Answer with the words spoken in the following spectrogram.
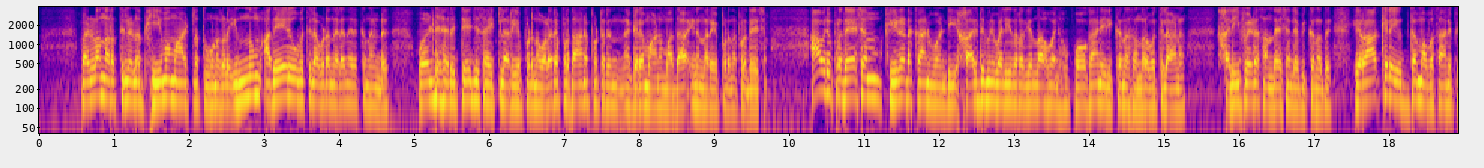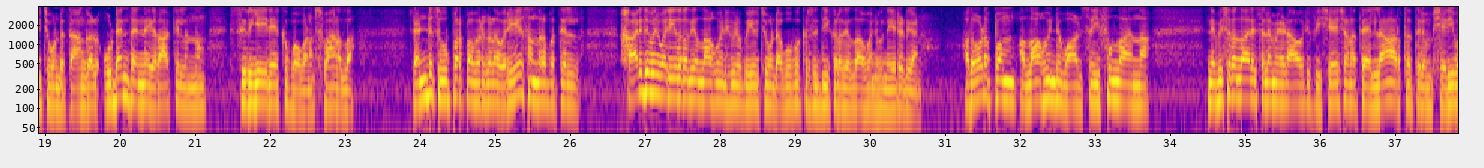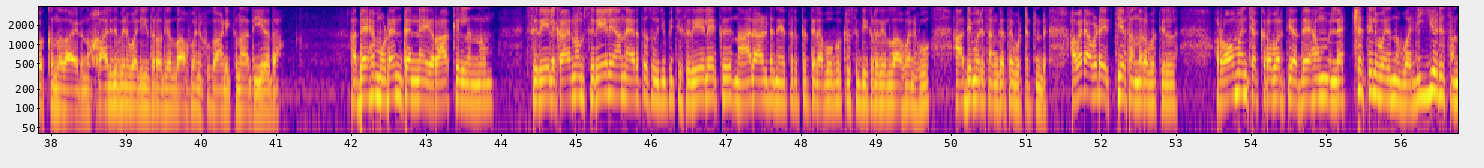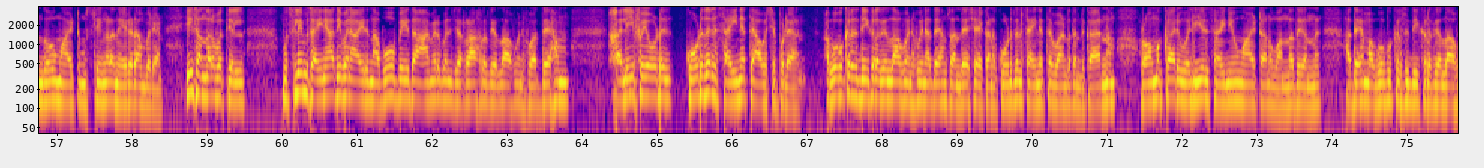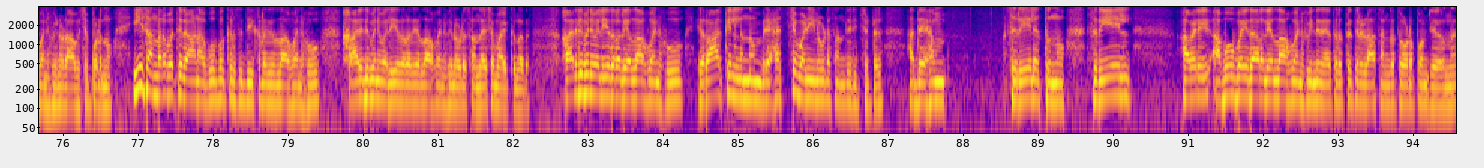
വെള്ള നിറത്തിലുള്ള ഭീമമായിട്ടുള്ള തൂണുകൾ ഇന്നും അതേ രൂപത്തിൽ അവിടെ നിലനിൽക്കുന്നുണ്ട്. വേൾഡ് ഹെറിറ്റേജ് സൈറ്റിൽ അറിയപ്പെടുന്ന വളരെ പ്രധാനപ്പെട്ട ഒരു നഗരമാണ് മദായിൻ എന്നറിയപ്പെടുന്ന പ്രദേശം. ആ ഒരു പ്രദേശം കീഴടക്കാൻ വേണ്ടി ഖാലിദ് ബിൻ വലീദ് റളിയല്ലാഹു അൻഹു പോകാനിരിക്കുന്ന സന്ദർഭത്തിലാണ് ഖലീഫയുടെ സന്ദേശം ലഭിക്കുന്നത്. ഇറാഖിലെ യുദ്ധം അവസാനിപ്പിച്ചുകൊണ്ട് താങ്കൾ ഉടൻ തന്നെ ഇറാഖിൽ നിന്നും സിറിയയിലേക്ക് പോകണം. സുഹാനല്ല രണ്ട് സൂപ്പർ പവറുകൾ ഒരേ സന്ദർഭത്തിൽ ഖാലിദ് ബിൻ വലീദ് റതി അള്ളാഹു അനുഹുവിനെ ഉപയോഗിച്ചുകൊണ്ട് അബൂബക്കർ സിദ്ദീഖ് റതി അള്ളാഹു അനുഹു നേരിടുകയാണ്. അതോടൊപ്പം അള്ളാഹുവിന്റെ വാൾ സൈഫുല്ല എന്ന നബി സല്ലാ അലൈഹി സ്വലമയുടെ ആ ഒരു വിശേഷണത്തെ എല്ലാ അർത്ഥത്തിലും ശരിവെക്കുന്നതായിരുന്നു ഖാലിദ് ബിൻ വലീദ് റതി അള്ളാഹു അനുഹു കാണിക്കുന്ന ധീരത. അദ്ദേഹം ഉടൻ തന്നെ ഇറാഖിൽ നിന്നും സിറിയയിൽ കാരണം സിറിയയിൽ ഞാൻ നേരത്തെ സൂചിപ്പിച്ച് സിറിയയിലേക്ക് നാലാളുടെ നേതൃത്വത്തിൽ അബൂബക്കർ സിദ്ദീഖ് അൻഹു ആദ്യം ഒരു സംഘത്തെ വിട്ടിട്ടുണ്ട്. അവരവിടെ എത്തിയ സന്ദർഭത്തിൽ റോമൻ ചക്രവർത്തി അദ്ദേഹം ലക്ഷത്തിൽ വരുന്ന വലിയൊരു സംഘവുമായിട്ട് മുസ്ലിങ്ങളെ നേരിടാൻ വരികയാണ്. ഈ സന്ദർഭത്തിൽ മുസ്ലിം സൈന്യാധിപനായിരുന്ന Abu Ubaidah Amir bin Jarrah അൻഹു അദ്ദേഹം ഖലീഫയോട് കൂടുതൽ സൈന്യത്തെ ആവശ്യപ്പെടുകയാണ്. അബൂബക്കർ സിദ്ദീഖ് റളിയല്ലാഹു അൻഹുവിന് അദ്ദേഹം സന്ദേശം അയക്കാണ് കൂടുതൽ സൈന്യത്തെ വേണ്ടതുണ്ട്. കാരണം റോമക്കാർ വലിയൊരു സൈന്യവുമായിട്ടാണ് വന്നത് എന്ന് അദ്ദേഹം അബൂബക്കർ സിദ്ദീഖ് റളിയല്ലാഹു അനഹുവിനോട് ആവശ്യപ്പെടുന്നു. ഈ സന്ദർഭത്തിലാണ് അബൂബക്കർ സിദ്ദീഖ് റളിയല്ലാഹു അൻഹു ഖാലിദ് ബിൻ വലീദ് റളിയല്ലാഹു അനഹുവിനോട് സന്ദേശം അയക്കുന്നത്. ഖാലിദ് ബിൻ വലീദ് റളിയല്ലാഹു അൻഹു ഇറാഖിൽ നിന്നും രഹസ്യ വഴിയിലൂടെ സഞ്ചരിച്ചിട്ട് അദ്ദേഹം സിറിയയിലെത്തുന്നു. സിറിയയിൽ അവർ അബൂബൈദ അള്ളാഹു അൻഹുവിന്റെ നേതൃത്വത്തിലുള്ള ആ സംഘത്തോടൊപ്പം ചേർന്ന്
